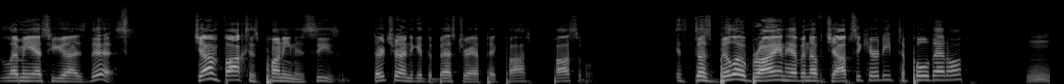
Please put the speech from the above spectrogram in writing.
Let me ask you guys this: John Fox is punting his season. They're trying to get the best draft pick pos- possible. Is, does Bill O'Brien have enough job security to pull that off? Hmm.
